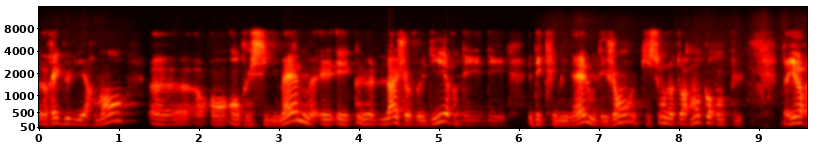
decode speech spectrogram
euh, régulièrement, euh, en, Russie même, et, là je veux dire des, criminels ou des gens qui sont notoirement corrompus. D'ailleurs,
